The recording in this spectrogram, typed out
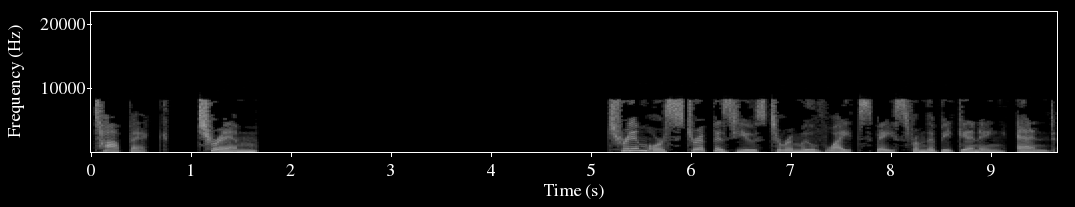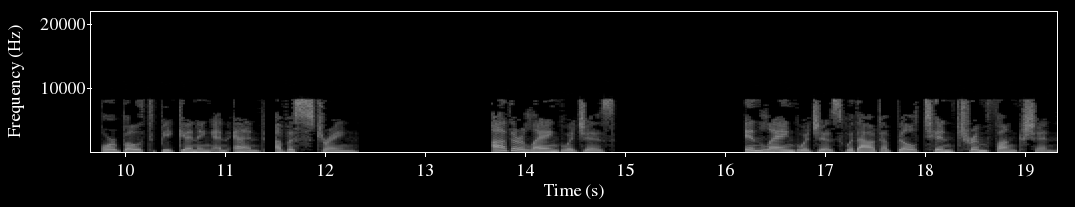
Topic. Trim Trim or strip is used to remove white space from the beginning, end, or both beginning and end, of a string. Other languages In languages without a built-in trim function,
